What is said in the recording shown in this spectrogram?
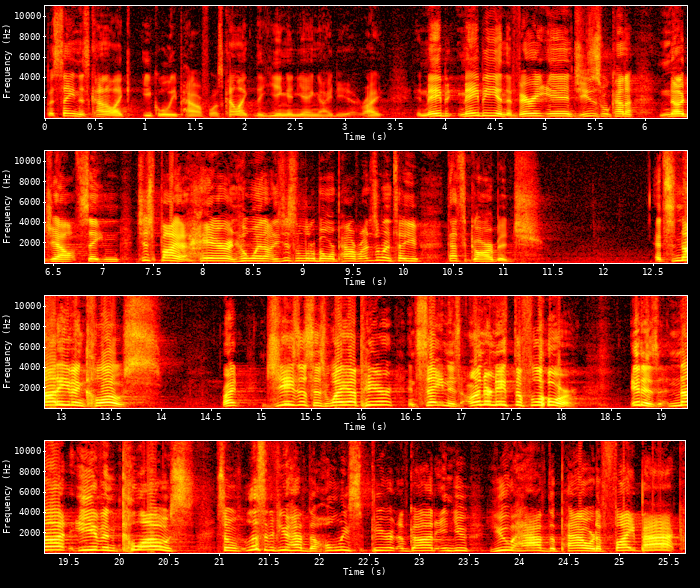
but Satan is kind of like equally powerful. It's kind of like the yin and yang idea, right? And maybe, maybe in the very end, Jesus will kind of nudge out Satan just by a hair and he'll win out. He's just a little bit more powerful. I just want to tell you that's garbage. It's not even close, right? Jesus is way up here and Satan is underneath the floor. It is not even close. So listen, if you have the Holy Spirit of God in you, you have the power to fight back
